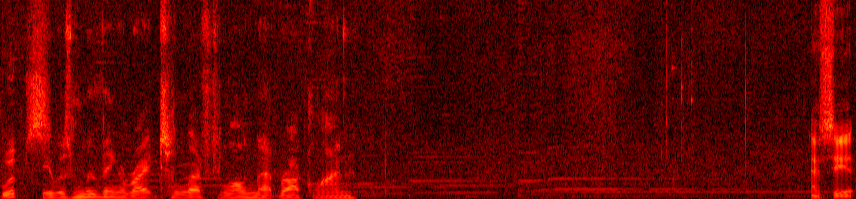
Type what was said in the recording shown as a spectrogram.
Whoops. It was moving right to left along that rock line. I see it.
